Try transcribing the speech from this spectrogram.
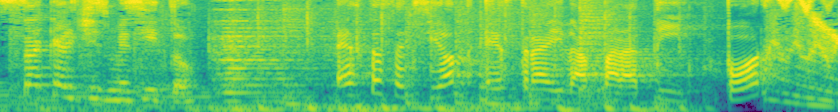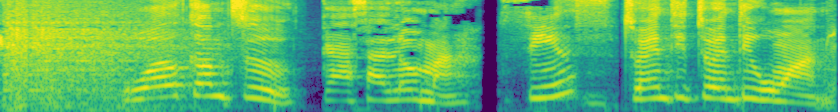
Saca el chismecito. Esta sección es traída para ti por Welcome to Casa Loma since 2021.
